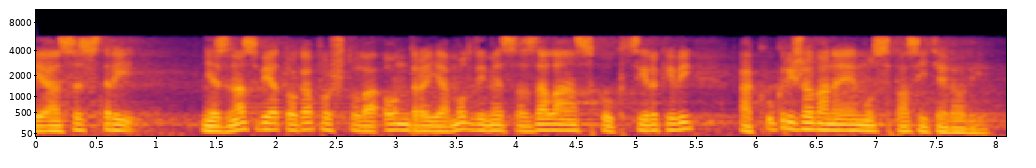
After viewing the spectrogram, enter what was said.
Bratia a sestry, dnes na sviatok Apoštola Ondreja modlíme sa za lásku k cirkvi a k ukrižovanému spasiteľovi.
